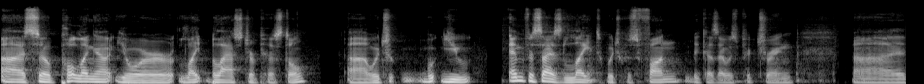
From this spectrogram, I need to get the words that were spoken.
Uh, so pulling out your light blaster pistol, uh, which w- you emphasized light, which was fun because I was picturing uh,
